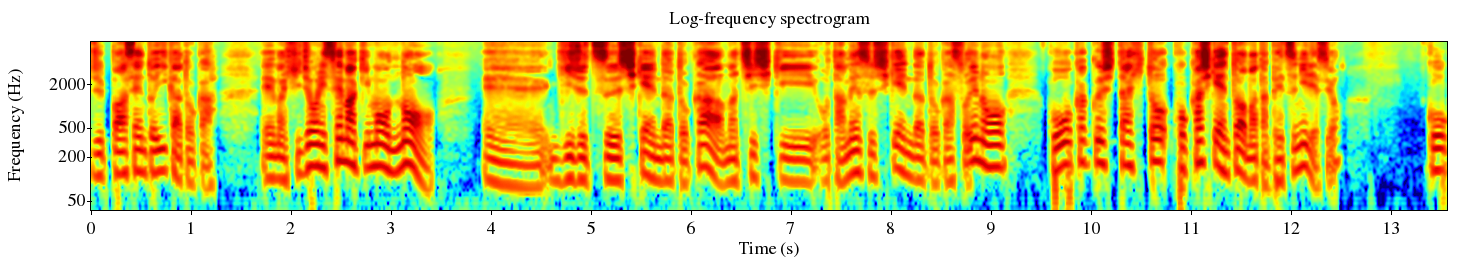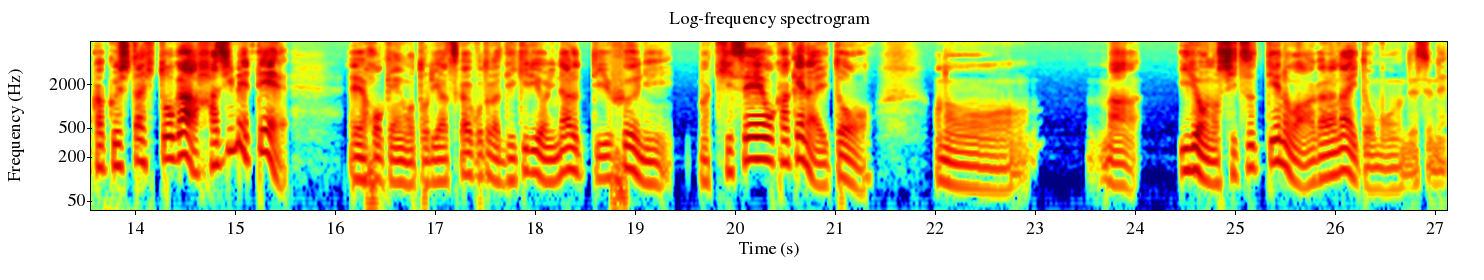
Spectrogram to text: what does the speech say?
10%以下とかえー、まあ、非常に狭き門の、えー、技術試験だとか、まあ、知識を試す試験だとかそういうのを合格した人国家試験とはまた別にですよ。合格した人が初めて、え、保険を取り扱うことができるようになるっていうふうに、まあ、規制をかけないとこのまあ医療の質っていうのは上がらないと思うんですよね。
